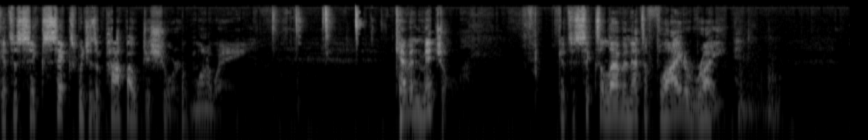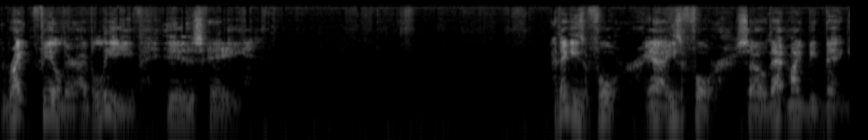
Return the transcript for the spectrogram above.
gets a 6-6, which is a pop out to short, one away. Kevin Mitchell gets a 6'11". That's a fly to right. The right fielder, I believe, is a... I think he's a four. Yeah, he's a four. So that might be big.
